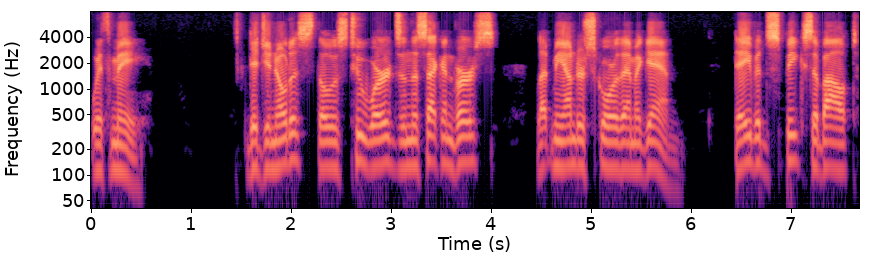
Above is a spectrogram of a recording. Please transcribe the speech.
with me. Did you notice those two words in the second verse? Let me underscore them again. David speaks about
